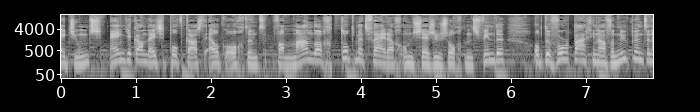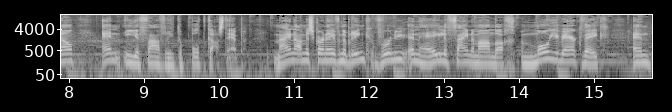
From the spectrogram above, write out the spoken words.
iTunes. En je kan deze podcast elke ochtend van maandag tot met vrijdag om 6 uur ochtends vinden op de voorpagina van nu.nl en in je favoriete podcast app. Mijn naam is Carne van der Brink. Voor nu een hele fijne maandag, een mooie werkweek en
